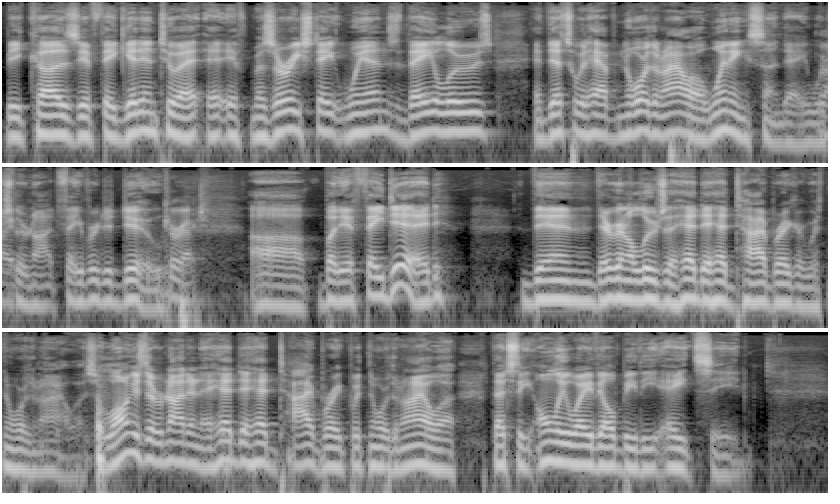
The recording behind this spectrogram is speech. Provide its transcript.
because if they get into a, if Missouri State wins, they lose, and this would have Northern Iowa winning Sunday, which Right. they're not favored to do. Correct. Uh, but if they did, then they're going to lose the head-to-head tiebreaker with Northern Iowa. So long as they're not in a head-to-head tiebreak with Northern Iowa, that's the only way they'll be the eighth seed.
